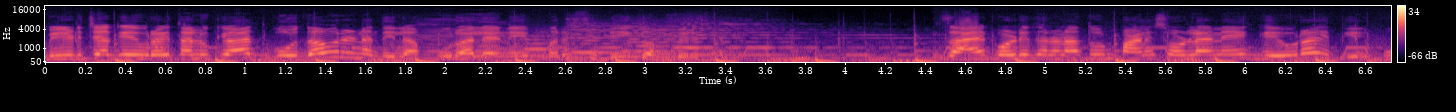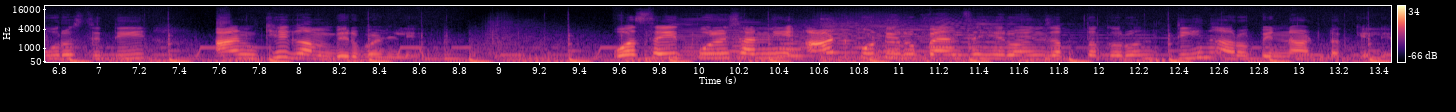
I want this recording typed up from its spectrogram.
बीडच्या गेवराई तालुक्यात गोदावरी नदीला पूर आल्याने परिस्थिती गंभीर झाली. जायकवाडी धरणातून पाणी सोडल्याने गेवराईतील पूरस्थिती आणखी गंभीर बनली. वसईत पोलिसांनी आठ कोटी रुपयांचे हिरोईन जप्त करून तीन आरोपींना अटक केली.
